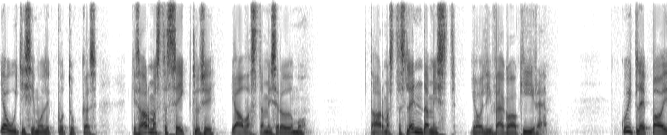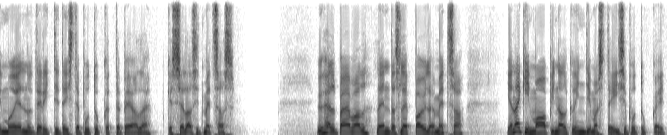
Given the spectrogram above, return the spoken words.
ja uudishimulik putukas, kes armastas seiklusi ja avastamisrõõmu. ta armastas lendamist ja oli väga kiire. kuid Lepa ei mõelnud eriti teiste putukate peale, kes elasid metsas. ühel päeval lendas Lepa üle metsa ja nägi maapinnal kõndimas teisi putukaid.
